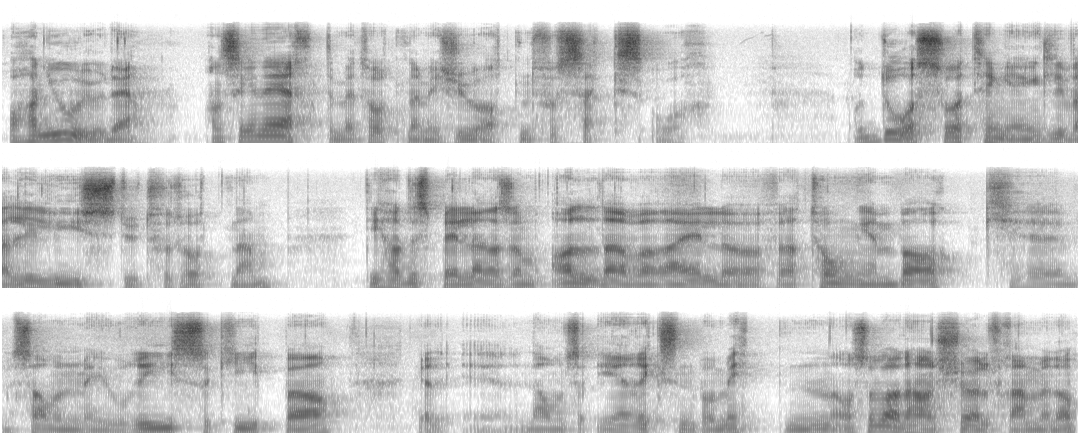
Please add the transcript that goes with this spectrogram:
Og han gjorde jo det. Han signerte med Tottenham i 2018 for seks år. Og da så ting egentlig veldig lyst ut for Tottenham. De hadde spillere som Alder Vareil og Vertongen bak, sammen med Joris og keeper. De hadde navn som Eriksen på midten, og så var det han sjøl fremme, da.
